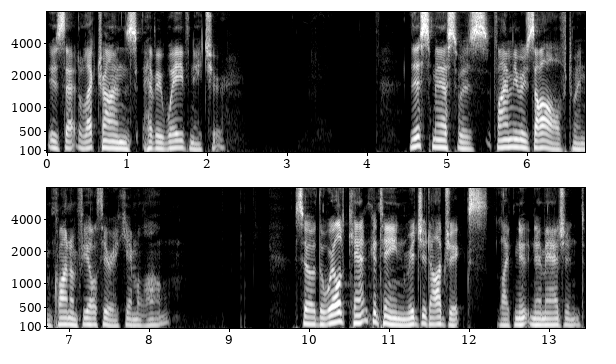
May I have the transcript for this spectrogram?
is that electrons have a wave nature. This mess was finally resolved when quantum field theory came along. So the world can't contain rigid objects like Newton imagined.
